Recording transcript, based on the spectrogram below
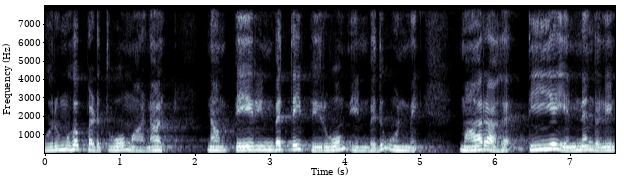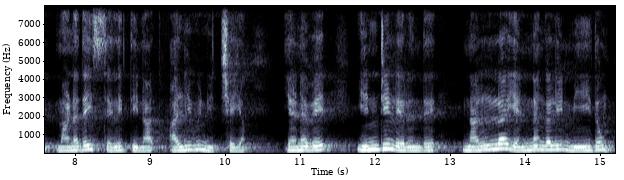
ஒருமுகப்படுத்துவோமானால் நாம் பேரின்பத்தை பெறுவோம் என்பது உண்மை. மாறாக தீய எண்ணங்களில் மனதை செலுத்தினால் அழிவு நிச்சயம். எனவே இன்றிலிருந்து நல்ல எண்ணங்களின் மீதும்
